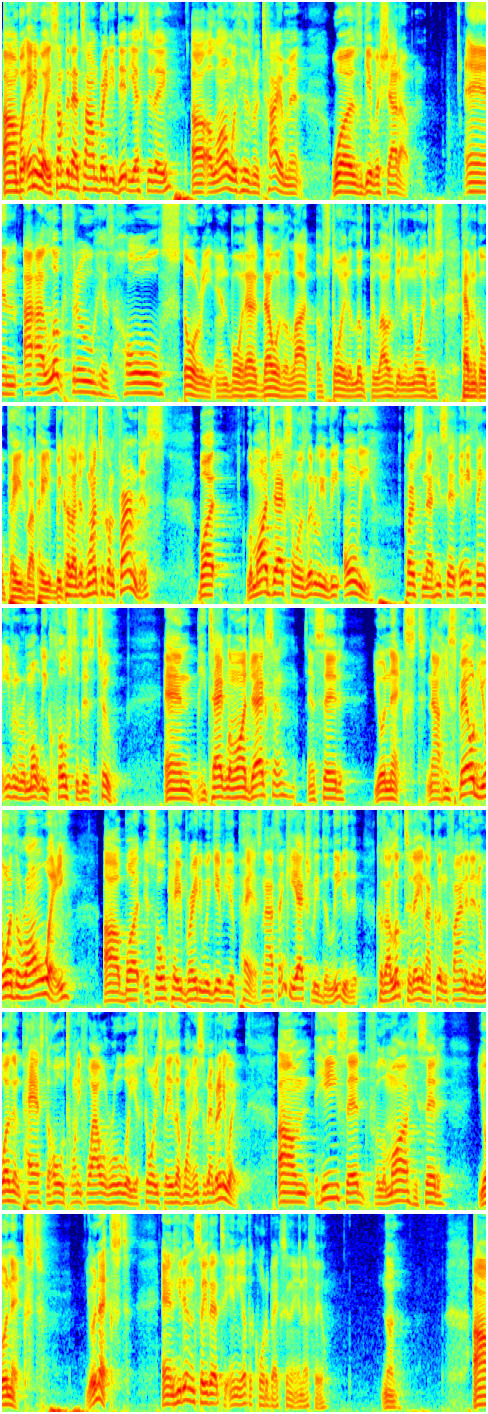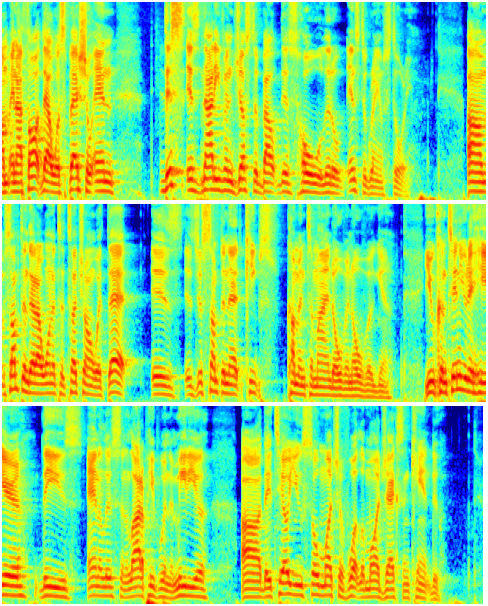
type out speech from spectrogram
Um, but anyway, something that Tom Brady did yesterday, uh, along with his retirement, was give a shout out. And I, I, looked through his whole story, and boy, that that was a lot of story to look through. I was getting annoyed just having to go page by page because I just wanted to confirm this. But Lamar Jackson was literally the only person that he said anything even remotely close to this too. And he tagged Lamar Jackson and said, You're next. Now, he spelled you're the wrong way, uh, but it's okay. Brady would give you a pass. Now, I think he actually deleted it because I looked today and I couldn't find it, and it wasn't past the whole 24 hour rule where your story stays up on Instagram. But anyway, um, he said for Lamar, he said, You're next. You're next. And he didn't say that to any other quarterbacks in the NFL. None. Um, and I thought that was special. And this is not even just about this whole little Instagram story. Um, something that I wanted to touch on with that is is just something that keeps coming to mind over and over again. You continue to hear these analysts and a lot of people in the media. Uh, they tell you so much of what Lamar Jackson can't do.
